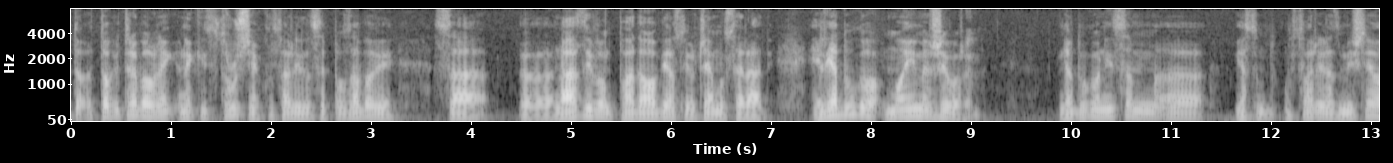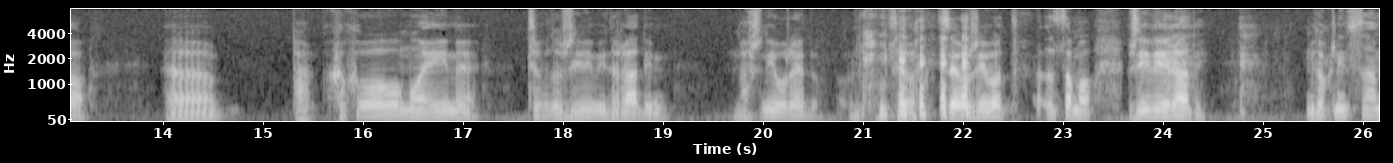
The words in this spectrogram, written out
To, to bi trebalo neki stručnjak u stvari da se pozabavi sa e, nazivom pa da objasni o čemu se radi. Jer ja dugo, moje ime Živorad, ja dugo nisam, e, ja sam u stvari razmišljao e, pa kako ovo moje ime treba da živim i da radim baš nije u redu. Ceo, ceo život samo živi i radi. I dok nisam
